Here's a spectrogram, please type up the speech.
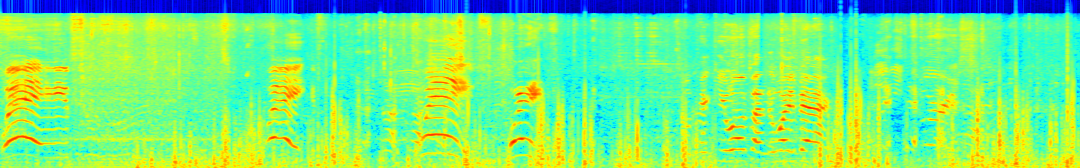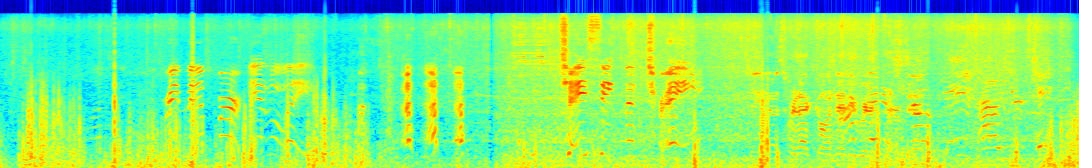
Wave! Wave! Wave! Wave! We'll pick you up on the way back. Remember Italy! Chasing the train. We're not going anywhere. How you're taking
